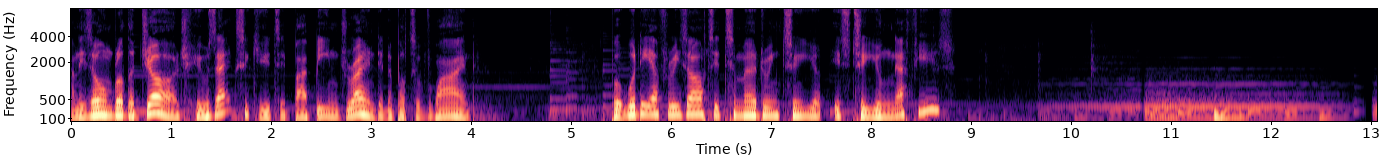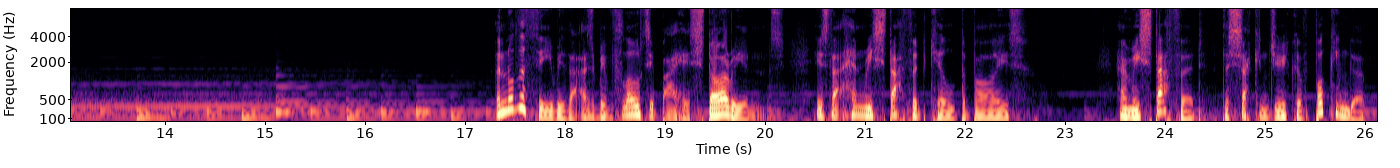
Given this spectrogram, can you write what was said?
and his own brother George, who was executed by being drowned in a butt of wine. But would he have resorted to murdering two, his two young nephews? Another theory that has been floated by historians is that Henry Stafford killed the boys. Henry Stafford, the second Duke of Buckingham,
